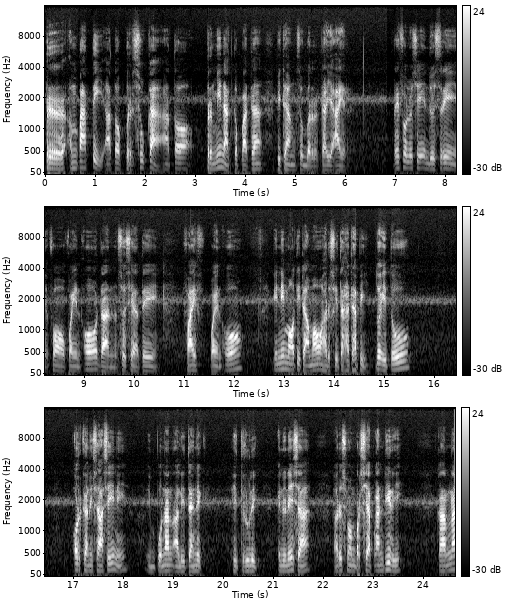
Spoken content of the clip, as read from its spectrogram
berempati atau bersuka atau berminat kepada bidang sumber daya air. Revolusi industri 4.0 dan society 5.0 ini mau tidak mau harus kita hadapi. Untuk itu, organisasi ini, Himpunan Ahli Teknik Hidrolik Indonesia, harus mempersiapkan diri karena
